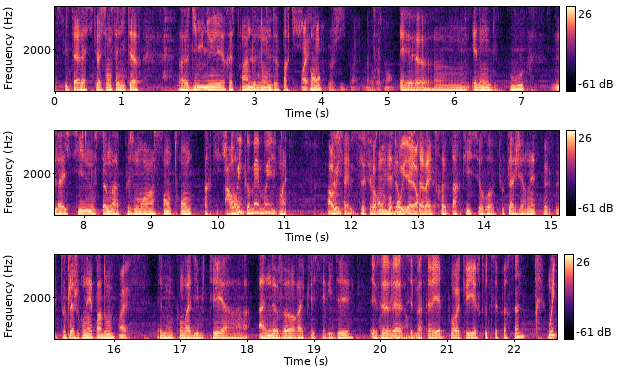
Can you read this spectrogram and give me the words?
suite à la situation sanitaire, euh, diminuer, restreindre le nombre de participants. Ouais, logique, ouais, malheureusement. Et, euh, et donc du coup, là ici, nous sommes à plus ou moins 130 participants. Ah oui, quand même, oui. Ouais. Ah oui, c'est vraiment Et beaucoup. donc, Et alors, ça va être parti sur euh, toute la journée, euh, toute la journée pardon. Ouais. Et donc on va débuter à, à 9h avec les séries D. Et vous avez Et, assez de matériel pour accueillir toutes ces personnes? Oui,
